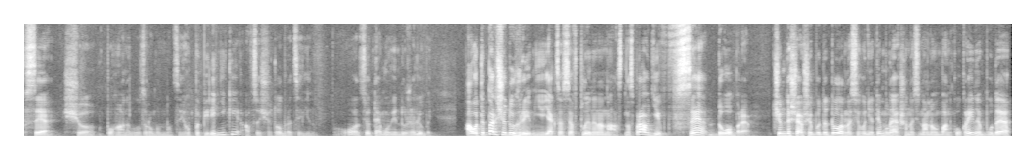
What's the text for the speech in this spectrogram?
все, що погано було зроблено, це його попередники, а все, що добре, це він. От цю тему він дуже любить. А от тепер щодо гривні, як це все вплине на нас? Насправді все добре. Чим дешевший буде долар на сьогодні, тим легше Національному банку України буде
